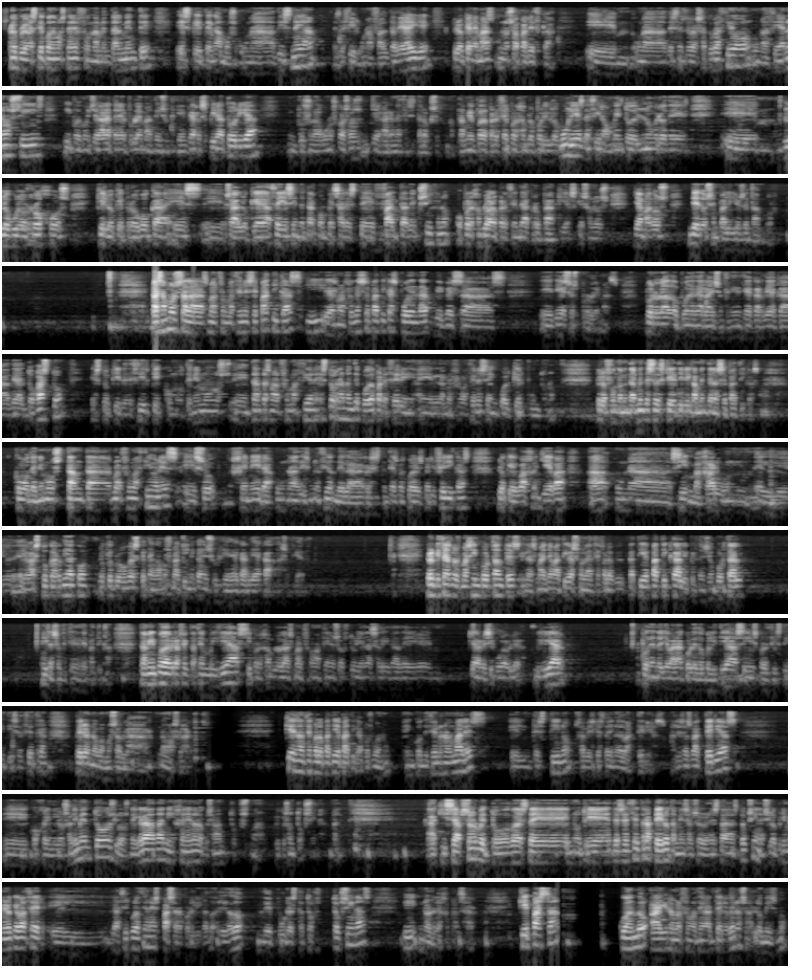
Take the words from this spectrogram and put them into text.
el problema es que podemos tener fundamentalmente es que tengamos una disnea, es decir, una falta de aire, pero que además nos aparezca eh, una descenso de la saturación, una cianosis y podemos llegar a tener problemas de insuficiencia respiratoria, incluso en algunos casos llegar a necesitar oxígeno. También puede aparecer, por ejemplo, poliglobulia, es decir, aumento del número de eh, glóbulos rojos que lo que provoca es, eh, o sea, lo que hace es intentar compensar esta falta de oxígeno o, por ejemplo, la aparición de acropaquias, que son los llamados dedos en palillos de tambor. Pasamos a las malformaciones hepáticas y las malformaciones hepáticas pueden dar diversas eh, de esos problemas. Por un lado puede dar la insuficiencia cardíaca de alto gasto. Esto quiere decir que como tenemos eh, tantas malformaciones, esto realmente puede aparecer en, las malformaciones en cualquier punto, ¿no? pero fundamentalmente se describe típicamente en las hepáticas. Como tenemos tantas malformaciones, eso genera una disminución de las resistencias vasculares periféricas, lo que lleva a una, sin bajar el, el gasto cardíaco, lo que provoca es que tengamos una clínica de insuficiencia cardíaca asociada. Pero quizás los más importantes y las más llamativas son la encefalopatía hepática, la hipertensión portal y la insuficiencia hepática. También puede haber afectación biliar si, por ejemplo, las malformaciones obstruyen la salida de, la vesícula biliar, pudiendo llevar a coledocolitiasis, colecistitis, etc. Pero no vamos a hablar, no vamos a hablar de eso. ¿Qué es la encefalopatía hepática? Pues bueno, en condiciones normales, el intestino, sabéis que está lleno de bacterias. Esas bacterias eh, cogen los alimentos, los degradan y generan lo que se llaman bueno, lo que son toxinas. Aquí se absorbe todo este nutrientes, etcétera, pero también se absorben estas toxinas. Y lo primero que va a hacer la circulación es pasar por el hígado. El hígado depura estas toxinas y no le deja pasar. ¿Qué pasa cuando hay una malformación arteriovenosa? Lo mismo.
